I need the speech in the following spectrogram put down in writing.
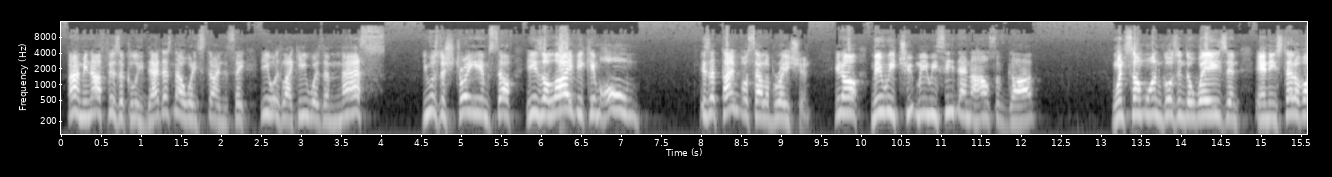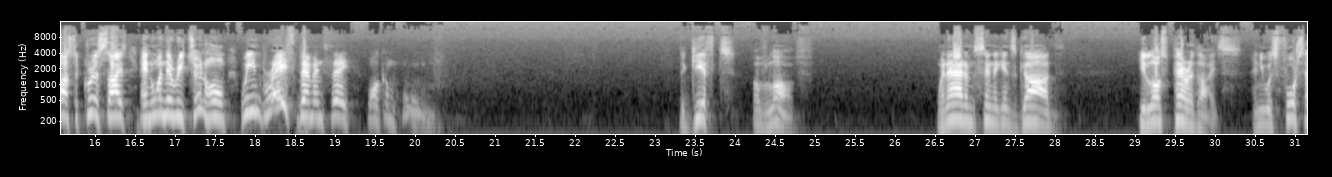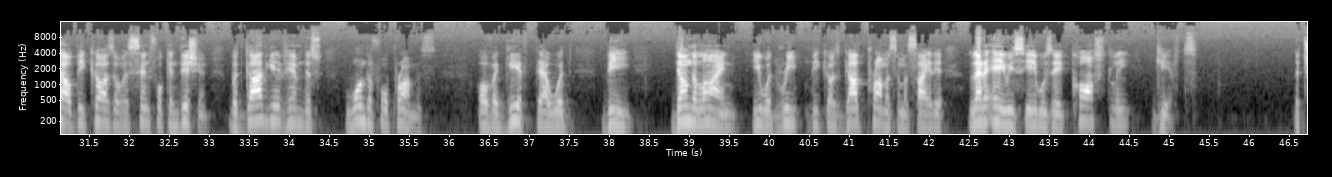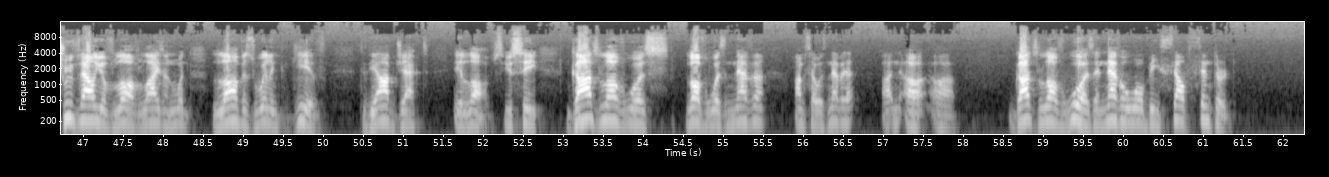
I mean, not physically dead. That's not what he's trying to say. He was like he was a mess. He was destroying himself. He's alive. He came home. It's a time for celebration. You know, may we, may we see that in the house of God. When someone goes in the ways and, and instead of us to criticize, and when they return home, we embrace them and say, Welcome home. The gift of love. When Adam sinned against God, he lost paradise and he was forced out because of a sinful condition. But God gave him this wonderful promise of a gift that would be down the line he would reap because God promised a Messiah. Letter A, we see it was a costly gift. The true value of love lies in what love is willing to give to the object it loves. You see, God's love was love was never I'm sorry, was never, uh, uh, uh, God's love was and never will be self centered.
